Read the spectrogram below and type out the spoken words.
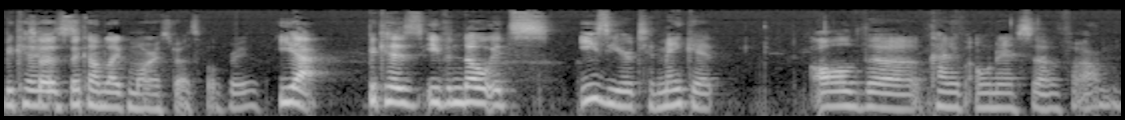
because so it's become like more stressful for you Yeah, because even though it's easier to make it, all the kind of onus of um,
